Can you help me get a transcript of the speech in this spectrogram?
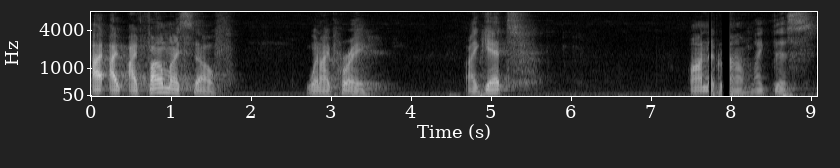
I, I, I found myself when I pray, I get on the ground like this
